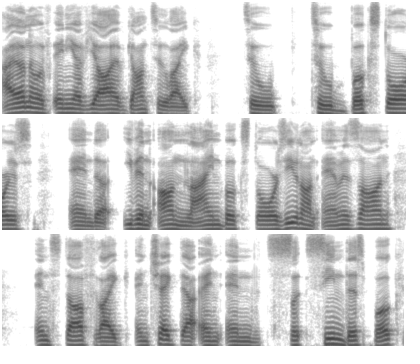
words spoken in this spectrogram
I don't know if any of y'all have gone to like to to bookstores and uh, even online bookstores, even on Amazon and stuff like and checked out and and seen this book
